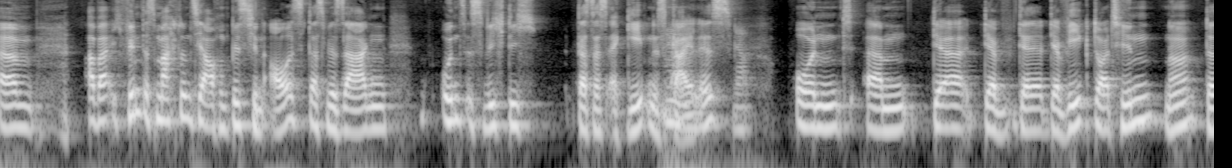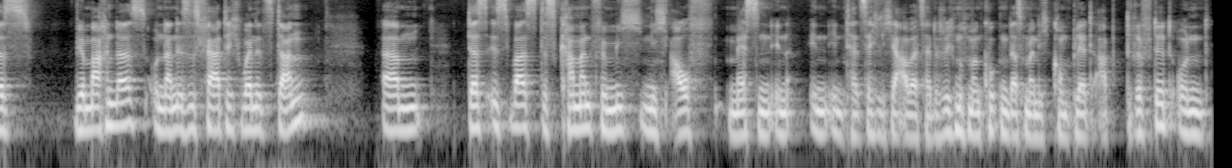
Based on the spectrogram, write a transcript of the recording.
ähm, aber ich finde, das macht uns ja auch ein bisschen aus, dass wir sagen, uns ist wichtig, dass das Ergebnis mhm. geil ist. Ja. Und ähm, der, der, der, der Weg dorthin, ne, dass wir machen das und dann ist es fertig, when it's done. Ähm, das ist was, das kann man für mich nicht aufmessen in, in, in tatsächlicher Arbeitszeit. Natürlich muss man gucken, dass man nicht komplett abdriftet und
